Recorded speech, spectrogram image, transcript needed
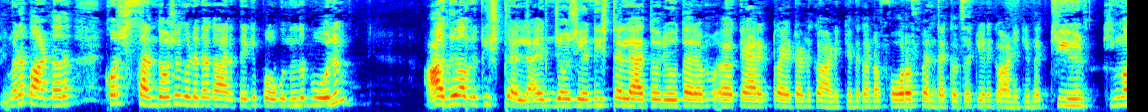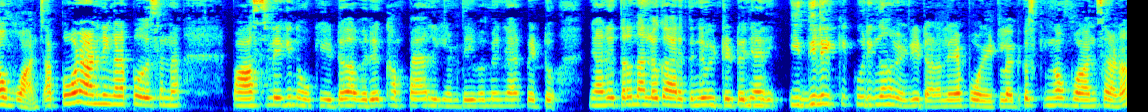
നിങ്ങളുടെ പാർട്ട്ണർ കുറച്ച് സന്തോഷം കിട്ടുന്ന കാലത്തേക്ക് പോകുന്നത് പോലും അത് അവർക്ക് ഇഷ്ടമല്ല. എൻജോയ് ചെയ്യേണ്ട ഇഷ്ടമല്ലാത്ത ഒരു തരം ക്യാരക്ടർ ആയിട്ടാണ് കാണിക്കുന്നത്. കാരണം ഫോർ ഓഫ് പെന്റക്കിൾസ് ഒക്കെയാണ് കാണിക്കുന്നത്. കിങ് ഓഫ് വാൻസ് അപ്പോഴാണ് നിങ്ങളുടെ പേഴ്സണ് പാസ്റ്റിലേക്ക് നോക്കിയിട്ട് അവർ കമ്പയർ ചെയ്യണം. ദൈവമേ ഞാൻ പെട്ടു. ഞാൻ ഇത്ര നല്ല കാര്യത്തിന് വിട്ടിട്ട് ഞാൻ ഇതിലേക്ക് കുരുങ്ങാൻ വേണ്ടിയിട്ടാണല്ലേ ഞാൻ പോയിട്ടുള്ളത്. ബിക്കോസ് കിങ് ഓഫ് വാൻസ് ആണ്.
